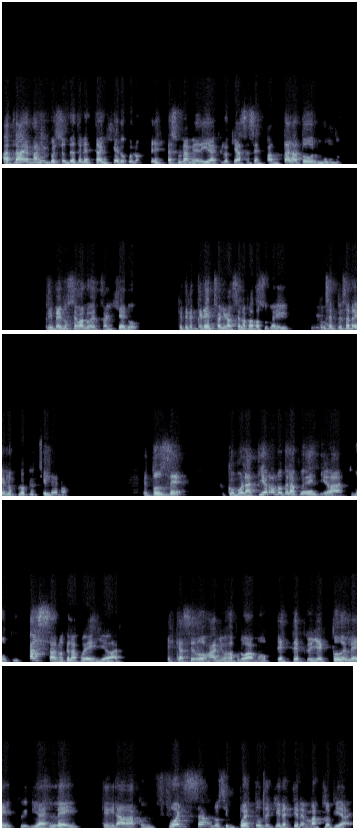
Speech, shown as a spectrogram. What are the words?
atrae más inversión desde el extranjero. Bueno, esta es una medida que lo que hace es espantar a todo el mundo. Primero se van los extranjeros, que tienen derecho a llevarse la plata a su país, y entonces empiezan a ir los propios chilenos. Entonces, como la tierra no te la puedes llevar, como tu casa no te la puedes llevar, es que hace dos años aprobamos este proyecto de ley, que hoy día es ley, que graba con fuerza los impuestos de quienes tienen más propiedades.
